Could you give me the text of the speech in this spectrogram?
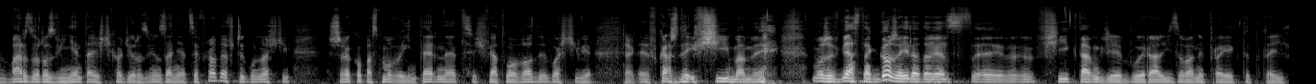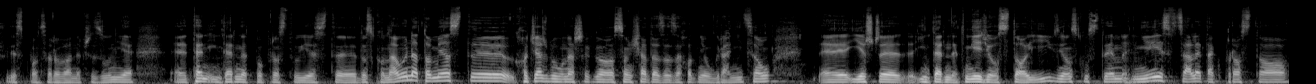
bardzo rozwinięta, jeśli chodzi o rozwiązania cyfrowe, w szczególności szerokopasmowy internet, światłowody. Właściwie Tak. w każdej wsi mamy, może w miastach gorzej, natomiast e, wsi, tam gdzie były realizowane projekty tutaj sponsorowane przez Unię, ten internet po prostu jest e, doskonały. Natomiast e, chociażby u naszego sąsiada za zachodnią granicą e, jeszcze internet miedzią stoi, w związku z tym nie jest wcale tak prosto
